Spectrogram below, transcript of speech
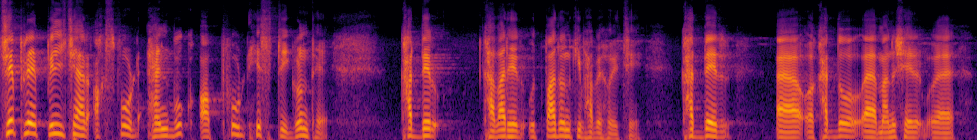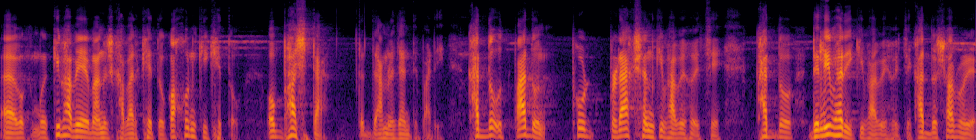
Jeffrey Pilcher Oxford handbook of food history গ্রন্থে খাদ্যের, খাবারের উৎপাদন কীভাবে হয়েছে? খাদ্যের খাদ্য মানুষের কীভাবে মানুষ খাবার খেত? কখন কি খেত? অভ্যাসটা আমরা জানতে পারি। খাদ্য উৎপাদন ফুড প্রোডাকশন কীভাবে হয়েছে? খাদ্য ডেলিভারি কীভাবে হয়েছে? খাদ্য সরবরাহ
